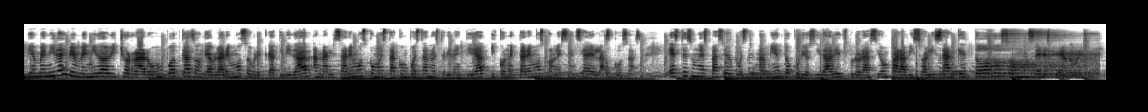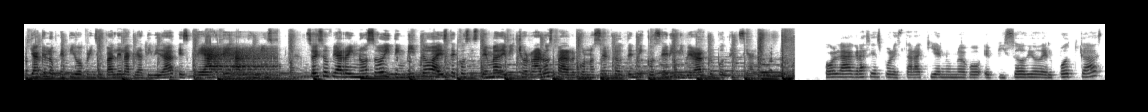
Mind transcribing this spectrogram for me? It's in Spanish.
Bienvenida y bienvenido a Bicho Raro, un podcast donde hablaremos sobre creatividad, analizaremos cómo está compuesta nuestra identidad y conectaremos con la esencia de las cosas. Este es un espacio de cuestionamiento, curiosidad y exploración para visualizar que todos somos seres creadores, ya que el objetivo principal de la creatividad es crearte a ti mismo. Soy Sofía Reynoso y te invito a este ecosistema de bichos raros para reconocer tu auténtico ser y liberar tu potencial. Hola, gracias por estar aquí en un nuevo episodio del podcast.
